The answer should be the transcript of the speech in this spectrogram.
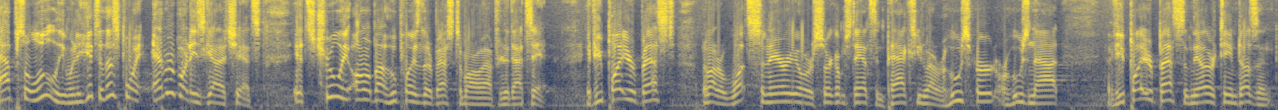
Absolutely. When you get to this point, everybody's got a chance. It's truly all about who plays their best tomorrow afternoon. That's it. If you play your best, no matter what scenario or circumstance impacts you, no matter who's hurt or who's not, if you play your best and the other team doesn't,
